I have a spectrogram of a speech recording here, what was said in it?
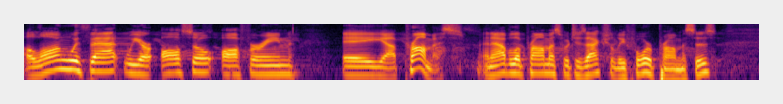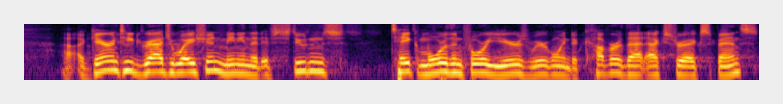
Along with that, we are also offering a uh, promise, an Avila promise, which is actually four promises. Uh, a guaranteed graduation, meaning that if students take more than four years, we're going to cover that extra expense.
